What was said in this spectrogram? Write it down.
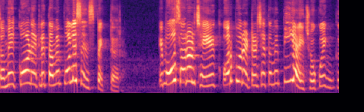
તમે કોણ? એટલે તમે પોલીસ ઇન્સ્પેક્ટર. એ બહુ સરળ છે, એ કોર્પોરેટર છે, તમે પીઆઈ છો, કોઈક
